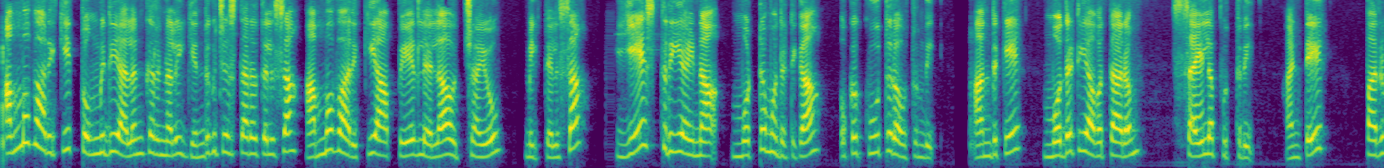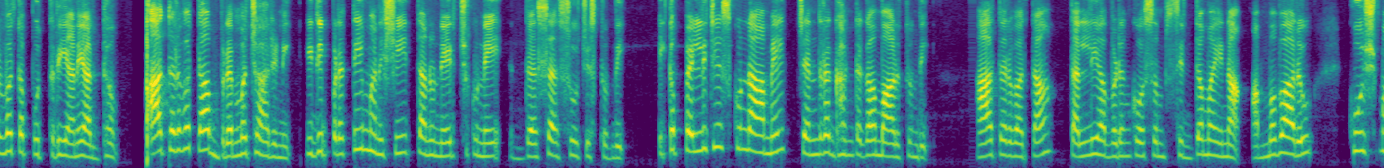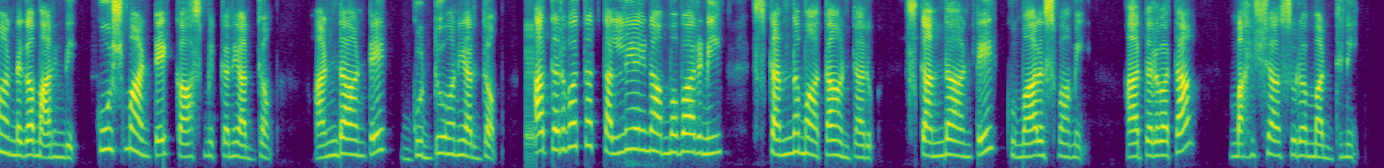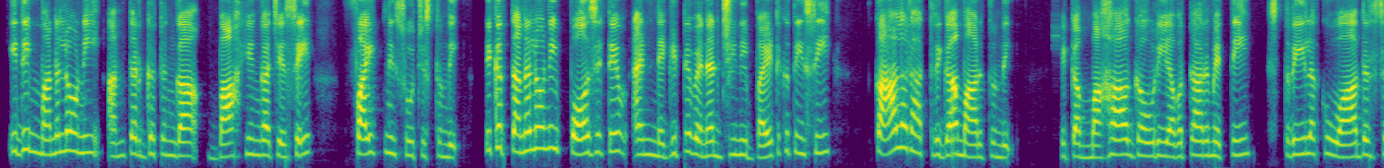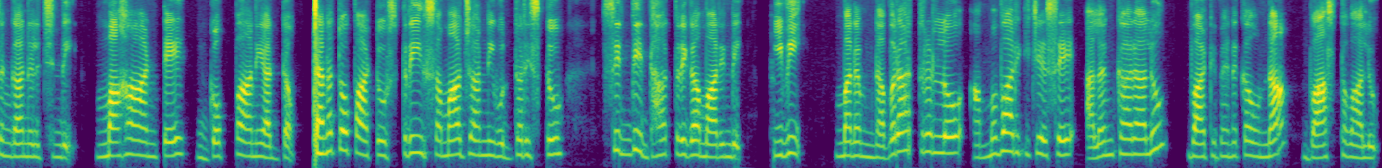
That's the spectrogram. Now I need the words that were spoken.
అమ్మవారికి తొమ్మిది అలంకరణలు ఎందుకు చేస్తారో తెలుసా? అమ్మవారికి ఆ పేర్లు ఎలా వచ్చాయో మీకు తెలుసా? ఏ స్త్రీ అయినా మొట్టమొదటిగా ఒక కూతురు అవుతుంది. అందుకే మొదటి అవతారం శైలపుత్రి అంటే పర్వతపుత్రి అని అర్థం. ఆ తర్వాత బ్రహ్మచారిణి. ఇది ప్రతి మనిషి తను నేర్చుకునే దశ సూచిస్తుంది. ఇక పెళ్ళి చేసుకున్న ఆమె చంద్రఘంటగా మారుతుంది. ఆ తర్వాత తల్లి అవ్వడం కోసం సిద్ధమైన అమ్మవారు కూష్మ అండగా మారింది. కూష్మ అంటే కాస్మిక్ అని అర్థం. అండ అంటే గుడ్డు అని అర్థం. ఆ తర్వాత తల్లి అయిన అమ్మవారిని స్కందమాత అంటారు. స్కంద అంటే కుమారస్వామి. ఆ తర్వాత మహిషాసుర మర్ధిని. ఇది మనలోని అంతర్గతంగా బాహ్యంగా చేసే ఫైట్ని సూచిస్తుంది. ఇక తనలోని పాజిటివ్ అండ్ నెగిటివ్ ఎనర్జీని బయటకు తీసి కాలరాత్రిగా మారుతుంది. ఇక మహాగౌరి అవతారం ఎత్తి స్త్రీలకు ఆదర్శంగా నిలిచింది. మహా అంటే గొప్ప అని అర్థం. తనతో పాటు స్త్రీ సమాజాన్ని ఉద్ధరిస్తూ సిద్ధిధాత్రిగా మారింది. ఇవి మనం నవరాత్రుల్లో అమ్మవారికి చేసే అలంకారాలు వాటి వెనుక ఉన్న వాస్తవాలు.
